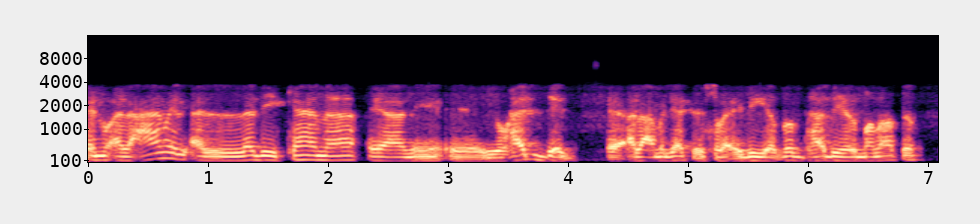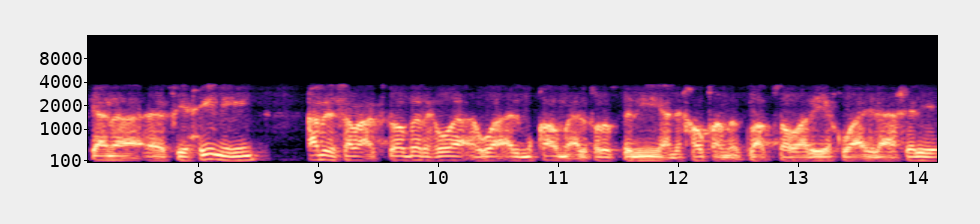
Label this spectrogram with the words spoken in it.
إنه العامل الذي كان يعني يهدد العمليات الإسرائيلية ضد هذه المناطق كان في حينه قبل 7 أكتوبر هو هو المقاومة الفلسطينية يعني خوفا من إطلاق صواريخ وإلى آخره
